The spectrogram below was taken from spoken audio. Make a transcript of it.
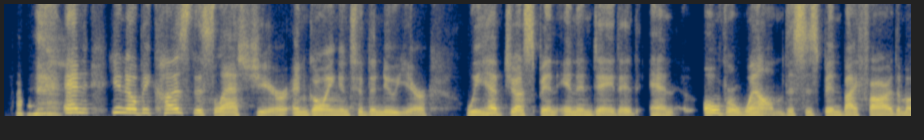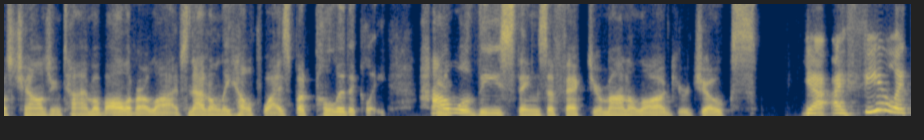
and you know, because this last year and going into the new year, we have just been inundated and overwhelmed. This has been by far the most challenging time of all of our lives, not only health wise, but politically. How yeah. will these things affect your monologue, your jokes? Yeah, I feel like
